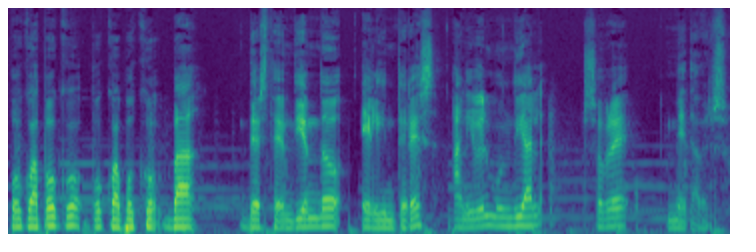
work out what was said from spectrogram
poco a poco, poco a poco va descendiendo el interés a nivel mundial sobre metaverso.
